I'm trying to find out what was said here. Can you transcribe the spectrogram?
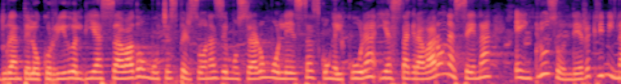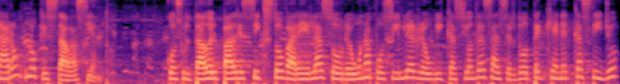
Durante lo ocurrido el día sábado, muchas personas se mostraron molestas con el cura y hasta grabaron la escena e incluso le recriminaron lo que estaba haciendo. Consultado el padre Sixto Varela sobre una posible reubicación del sacerdote Kenneth Castillo,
